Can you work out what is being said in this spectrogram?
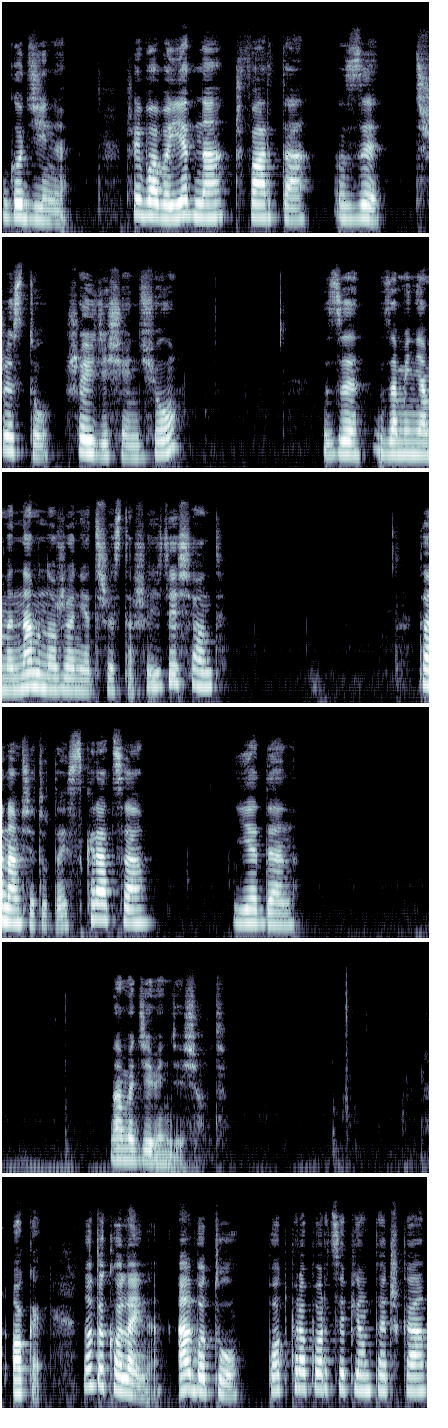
godziny. Czyli byłaby 1 czwarta z 360 z zamieniamy na mnożenie 360. To nam się tutaj skraca. 1 mamy 90. Ok, no to kolejne. Albo tu pod proporcję piąteczka,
